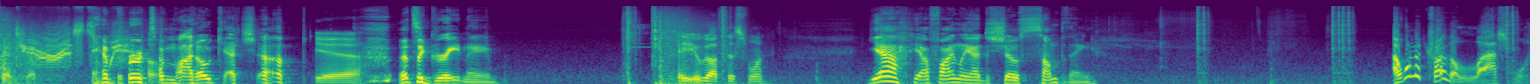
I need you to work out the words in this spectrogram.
Ketchup. Emperor Tomato Ketchup. Yeah. That's a great name. Hey, you got this one. Yeah, yeah, finally I had to show something. I want to try the last one.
